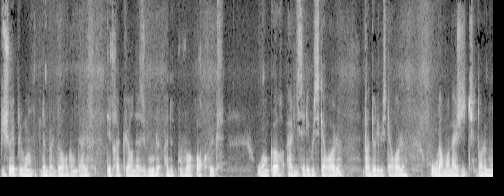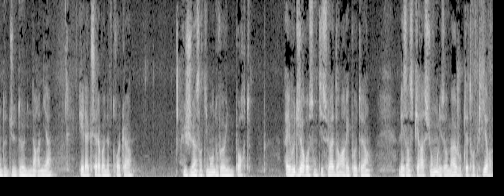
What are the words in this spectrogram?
Puis je suis plus loin, Dumbledore, Gandalf, Détraqueur Nazgûl, à notre pouvoir Horcrux, ou encore Alice et Lewis Carroll, enfin de Lewis Carroll, ou l'armoire magique dans le monde du- de Narnia, et l'accès à la voie 9 3K. J'ai eu un sentiment d'ouvrir une porte. Avez-vous déjà ressenti cela dans Harry Potter? Les inspirations, les hommages, ou peut-être pire,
